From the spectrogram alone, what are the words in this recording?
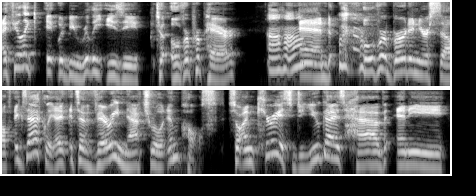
I feel like it would be really easy to over prepare Uh huh. and overburden yourself. Exactly. It's a very natural impulse. So I'm curious do you guys have any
